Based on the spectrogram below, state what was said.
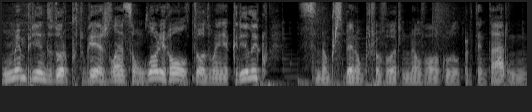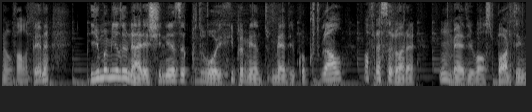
um empreendedor português lança um glory hole todo em acrílico, se não perceberam, por favor, não vão ao Google para tentar, não vale a pena, e uma milionária chinesa que doou equipamento médico a Portugal oferece agora um médio ao Sporting.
